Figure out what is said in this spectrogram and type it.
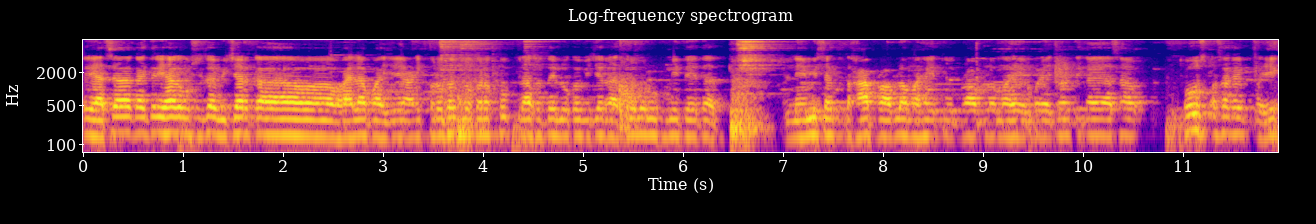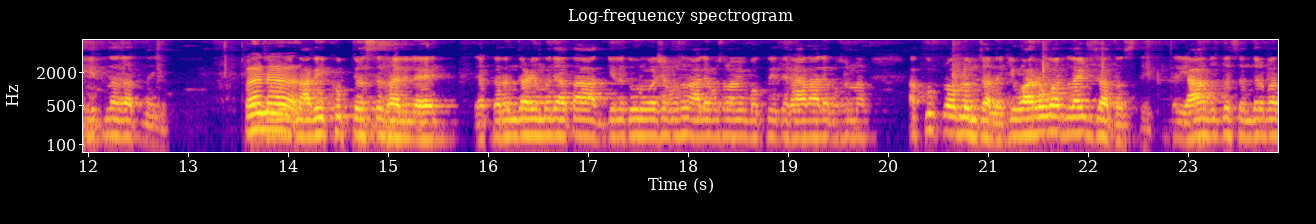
तर याचा काहीतरी ह्या गोष्टीचा विचार का व्हायला पाहिजे आणि खरोखर लोकांना खूप त्रास होतो लोक विचार रात्रभर उठून इथे येतात. नेहमी सांगतात हा प्रॉब्लेम आहे तो प्रॉब्लेम आहे. पण याच्यावरती काही असा ठोस असा काही हे घेतला जात नाही. पण नागरिक खूप त्रस्त झालेले आहेत. या करंजाळीमध्ये आता आत गेल्या दोन वर्षापासून आल्यापासून आम्ही बघतो इथे राहायला आल्यापासून हा खूप प्रॉब्लेम आहे की वारंवार लाइट जात असते. तर याबद्दल संदर्भात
